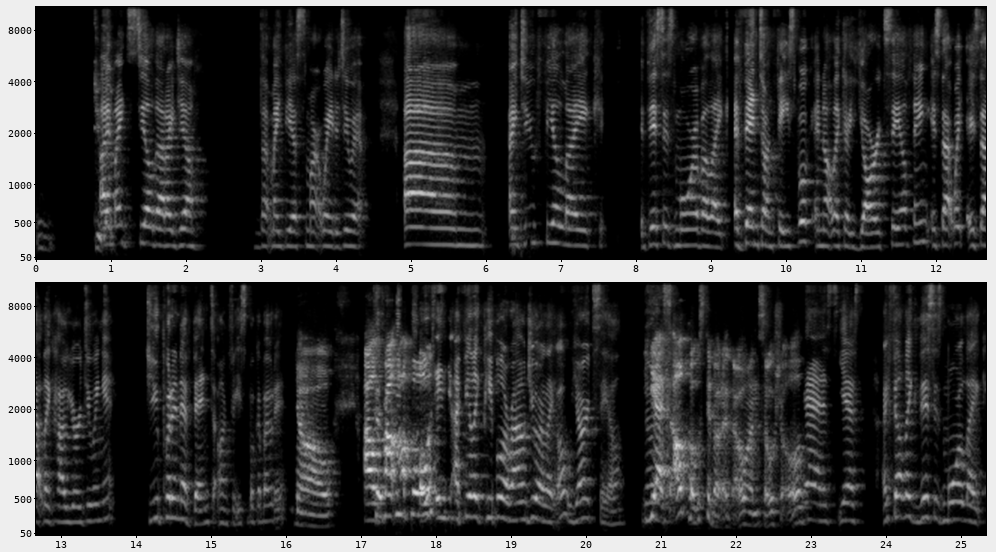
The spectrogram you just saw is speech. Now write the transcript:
I it. might steal that idea. That might be a smart way to do it. Um, I do feel like this is more of a like event on Facebook and not like a yard sale thing. Is that what is that like how you're doing it? Do you put an event on Facebook about it? No. I'll probably I feel like people around you are like, oh, yard sale. No. Yes, I'll post about it though on social. Yes, yes. I felt like this is more like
